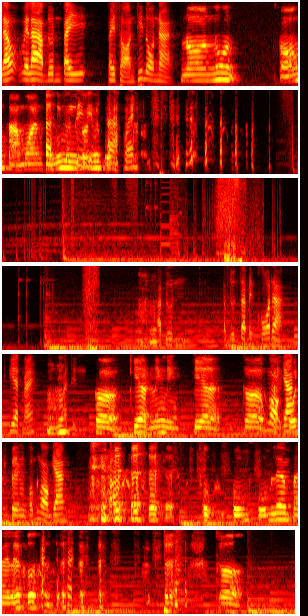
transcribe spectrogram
แล้วเวลาอับดุลไปไปสอนที่นนท์อะ นอนนู่นสองสามวันนิ่งซูๆซี่ตัวมีนี้ปัญหาไหม อือฮึ อับดุล อับดุลตอนเป็นโค้ดอะเครียดไหมอือฮึ มาถึง ก็เครียดนิ่งๆเครียด ก็ผมงอกยังโค้ชเป็น ผมงอกยัง ผมผมผมเริ่มไปแล้ว ก็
